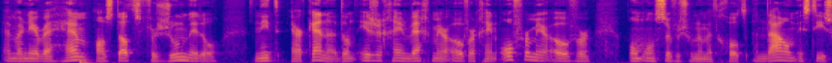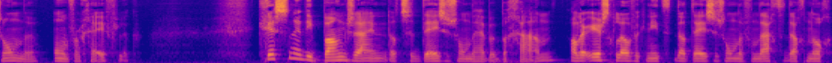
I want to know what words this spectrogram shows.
En wanneer we Hem als dat verzoenmiddel niet erkennen, dan is er geen weg meer over, geen offer meer over om ons te verzoenen met God. En daarom is die zonde onvergeeflijk. Christenen die bang zijn dat ze deze zonde hebben begaan. Allereerst geloof ik niet dat deze zonde vandaag de dag nog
